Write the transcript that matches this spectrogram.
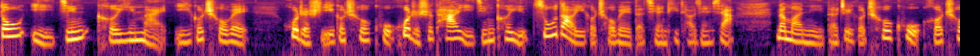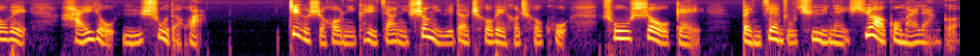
都已经可以买一个车位，或者是一个车库，或者是他已经可以租到一个车位的前提条件下，那么你的这个车库和车位还有余数的话。这个时候，你可以将你剩余的车位和车库出售给本建筑区域内需要购买两个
